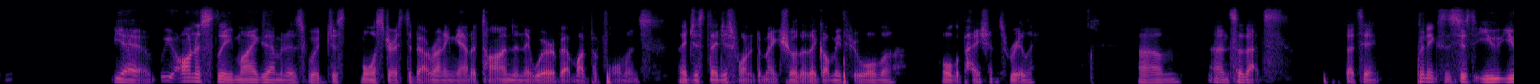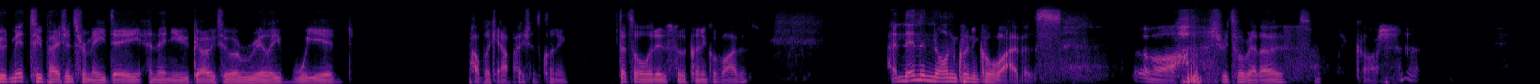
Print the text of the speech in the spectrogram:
yeah, we, honestly, my examiners were just more stressed about running out of time than they were about my performance. They just they just wanted to make sure that they got me through all the all the patients really. Um, and so that's that's it. Clinics it's just you you admit two patients from ed and then you go to a really weird public outpatients clinic. That's all it is for the clinical vivas and then the non-clinical vivas oh should we talk about those? Oh my gosh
